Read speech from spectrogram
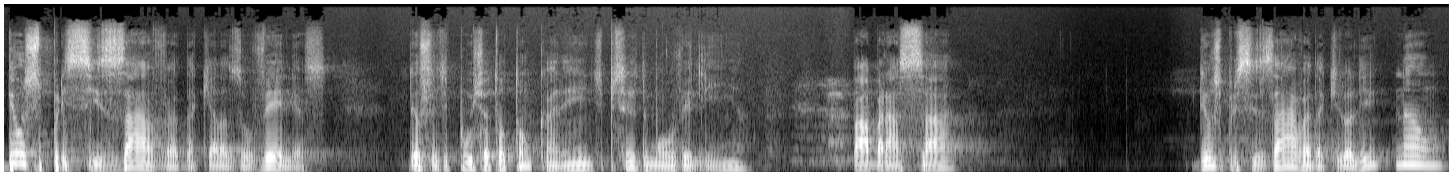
Deus precisava daquelas ovelhas? Deus disse: Puxa, eu estou tão carente, preciso de uma ovelhinha para abraçar. Deus precisava daquilo ali? Não.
